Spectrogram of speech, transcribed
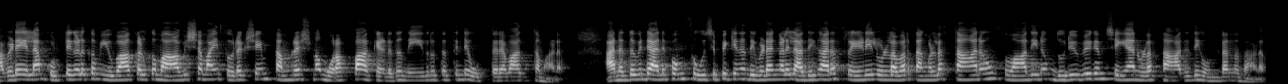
അവിടെയെല്ലാം കുട്ടികൾക്കും യുവാക്കൾക്കും ആവശ്യമായ സുരക്ഷയും സംരക്ഷണവും ഉറപ്പാക്കേണ്ടത് നേതൃത്വത്തിന്റെ ഉത്തരവാദിത്തമാണ്. അനന്തുവിന്റെ അനുഭവം സൂചിപ്പിക്കുന്നത് ഇവിടങ്ങളിൽ അധികാര ശ്രേണിയിലുള്ളവർ തങ്ങളുടെ സ്ഥാനവും സ്വാധീനവും ദുരുപയോഗം ചെയ്യാനുള്ള സാധ്യത ഉണ്ടെന്നതാണ്.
